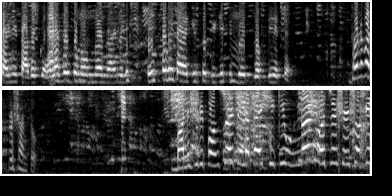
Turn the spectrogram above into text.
পায়নি তাদের কোনো উন্নয়ন হয়নি সেই ফলেই তারা কিন্তু বিজেপিতে যোগ দিয়েছে। ধন্যবাদ প্রশান্ত। বালিচুরি পঞ্চায়েত এলাকায় কি কি উন্নয়ন হয়েছে সেই সঙ্গে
